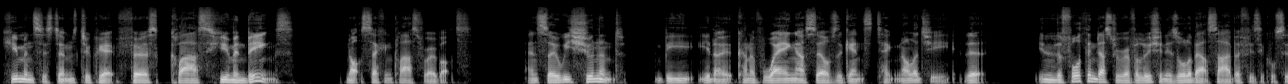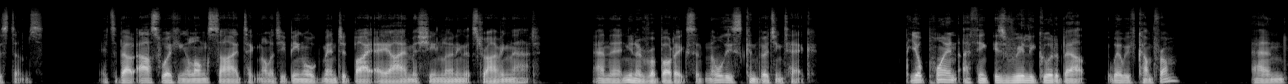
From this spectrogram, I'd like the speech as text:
human systems, to create first class human beings, not second class robots. And so we shouldn't be, you know, kind of weighing ourselves against technology. The, you know, the fourth industrial revolution is all about cyber physical systems. It's about us working alongside technology, being augmented by AI and machine learning that's driving that and then, you know, robotics and all these converging tech. Your point, I think, is really good about where we've come from. And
